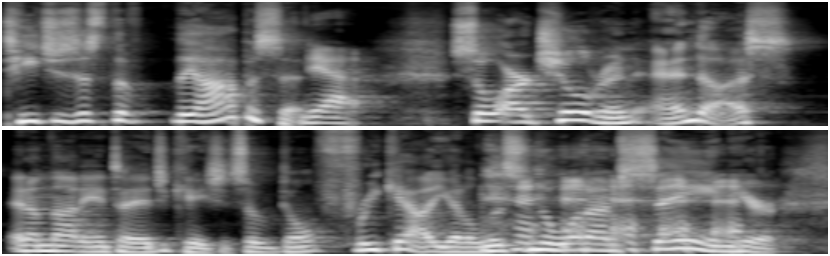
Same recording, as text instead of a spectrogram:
teaches us the, the opposite. Yeah. So our children and us, and I'm not anti-education, so don't freak out. You got to listen to what I'm saying here.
